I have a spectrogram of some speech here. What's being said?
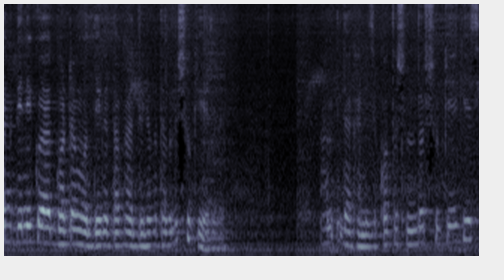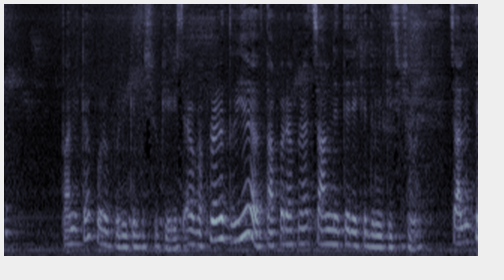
একদিনই কয়েক ঘণ্টার মধ্যে কিন্তু আপনার ধনে পাতাগুলো শুকিয়ে যাবে। আমি দেখেন যে কত সুন্দর শুকিয়ে গিয়েছে। পানিটা পুরোপুরি কিন্তু শুকিয়ে গেছে। আর আপনারা ধুয়ে তারপরে আপনারা চাল নিতে রেখে দেবেন কিছু সময়। চাল নিতে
